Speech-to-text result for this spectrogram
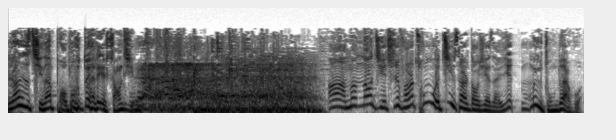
人是起来跑步锻炼身体。啊，能能坚持，反正从我记事儿到现在也没有中断过。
